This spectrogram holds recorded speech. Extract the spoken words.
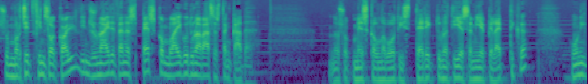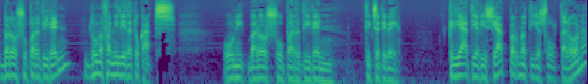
submergit fins al coll dins un aire tan espès com l'aigua d'una bassa estancada. No sóc més que el nebot histèric d'una tia semiepilèptica, únic baró supervivent d'una família de tocats. Únic baró supervivent, fixa-t'hi bé. Criat i aviciat per una tia solterona,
